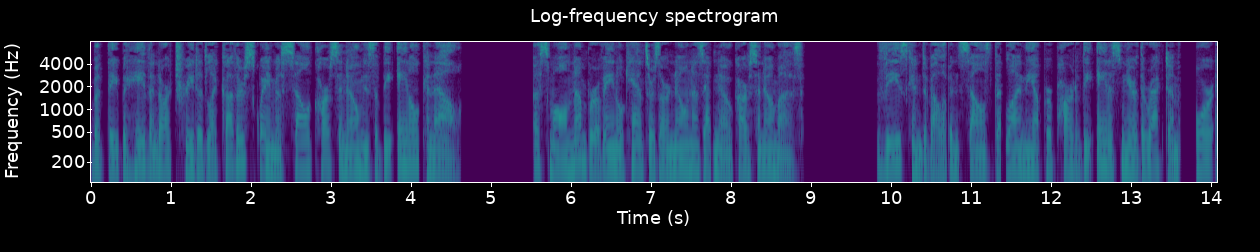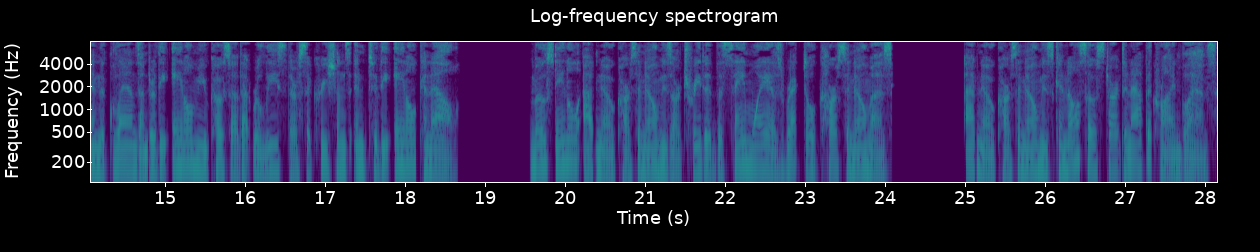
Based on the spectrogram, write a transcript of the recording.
but they behave and are treated like other squamous cell carcinomas of the anal canal. A small number of anal cancers are known as adenocarcinomas. These can develop in cells that line the upper part of the anus near the rectum, or in the glands under the anal mucosa that release their secretions into the anal canal. Most anal adenocarcinomas are treated the same way as rectal carcinomas. Adenocarcinomas can also start in apocrine glands,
